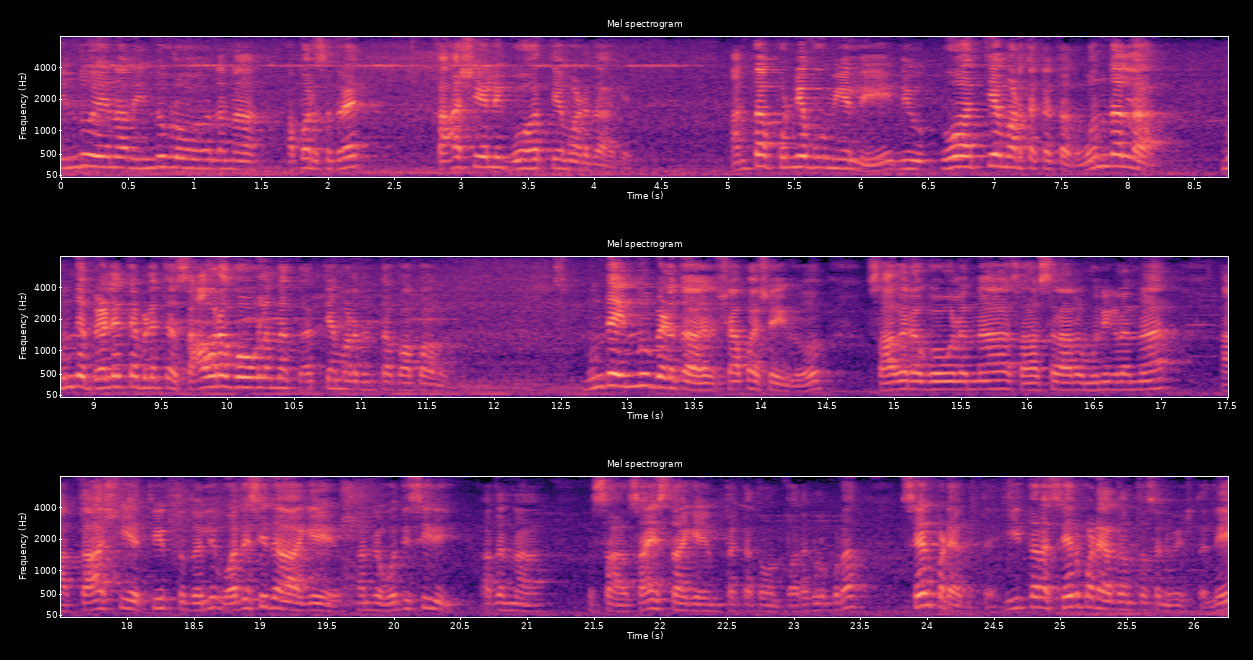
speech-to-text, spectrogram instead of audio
ಹಿಂದೂ ಏನಾದರೂ ಹಿಂದೂಗಳು ಅದನ್ನು ಅಪಹರಿಸಿದ್ರೆ ಕಾಶಿಯಲ್ಲಿ ಗೋಹತ್ಯೆ ಮಾಡಿದ ಹಾಗೆ. ಅಂಥ ಪುಣ್ಯಭೂಮಿಯಲ್ಲಿ ನೀವು ಗೋಹತ್ಯೆ ಮಾಡ್ತಕ್ಕಂಥದ್ದು. ಒಂದಲ್ಲ, ಮುಂದೆ ಬೆಳೀತಾ ಬೆಳೀತಾ ಸಾವಿರ ಗೋವುಗಳನ್ನು ಹತ್ಯೆ ಮಾಡಿದಂಥ ಪಾಪ ಮುಂದೆ ಇನ್ನೂ ಬೆಳೆದ ಶಾಪಾಶಯಗಳು ಸಾವಿರ ಗೋವುಗಳನ್ನು, ಸಹಸ್ರಾರು ಮುನಿಗಳನ್ನು ಆ ಕಾಶಿಯ ತೀರ್ಥದಲ್ಲಿ ವಧಿಸಿದ ಹಾಗೆ, ಅಂದರೆ ಒದಿಸಿ ಅದನ್ನು ಸಾಯಿಸಿದ ಹಾಗೆ ಎಂಬತಕ್ಕಂಥ ಒಂದು ಪದಗಳು ಕೂಡ ಸೇರ್ಪಡೆ ಆಗುತ್ತೆ. ಈ ಥರ ಸೇರ್ಪಡೆ ಆದಂಥ ಸನ್ನಿವೇಶದಲ್ಲಿ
